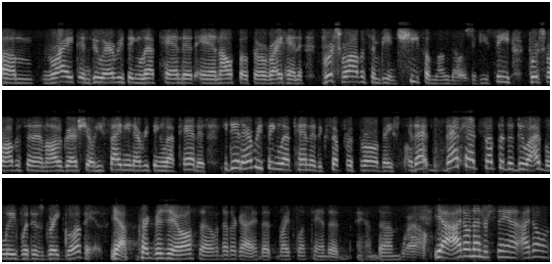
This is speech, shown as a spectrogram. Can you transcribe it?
um, write and do everything left-handed and also throw right-handed. Brooks Robinson being chief among those. If you see Brooks Robinson at an autograph show, he's signing everything left-handed. He did everything left-handed except for throw a baseball. And that that had something to do, I believe, with his great glove hand. Yeah, Craig Biggio also another guy that writes left-handed. And um, wow. Yeah, I don't understand. I don't.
